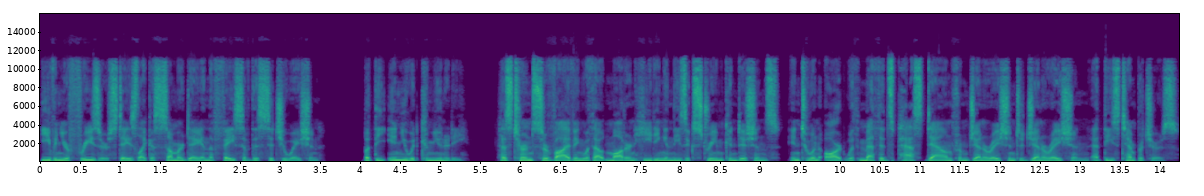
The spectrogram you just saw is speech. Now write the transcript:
even your freezer stays like a summer day in the face of this situation. But the Inuit community has turned surviving without modern heating in these extreme conditions into an art with methods passed down from generation to generation at these temperatures.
